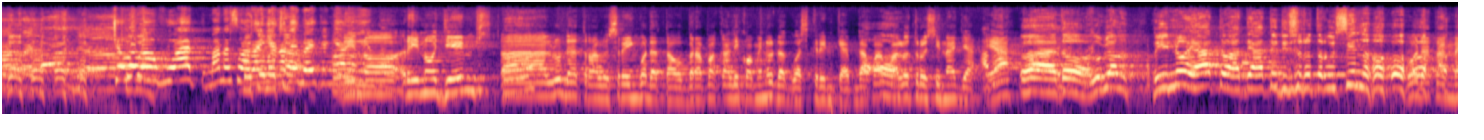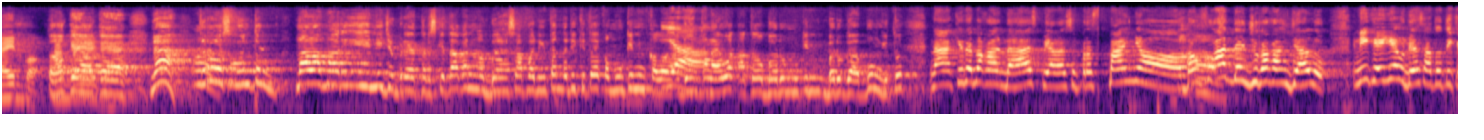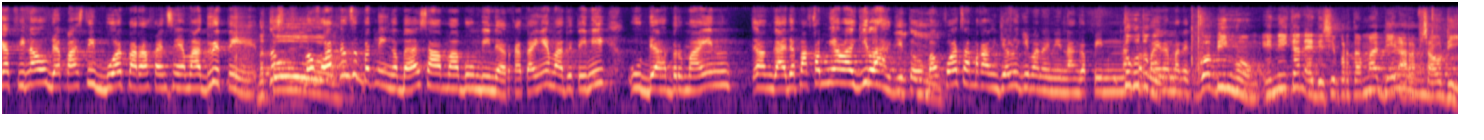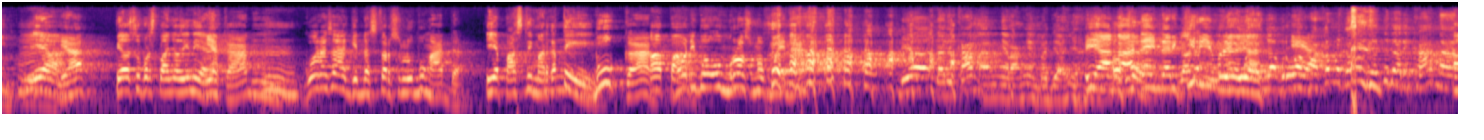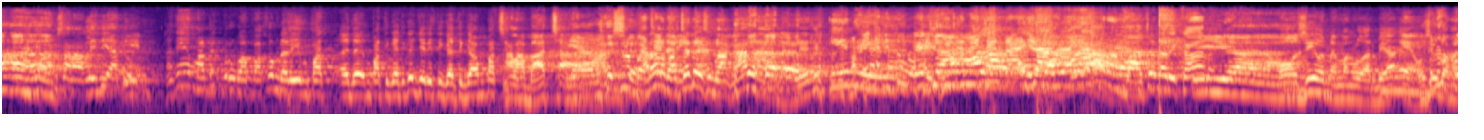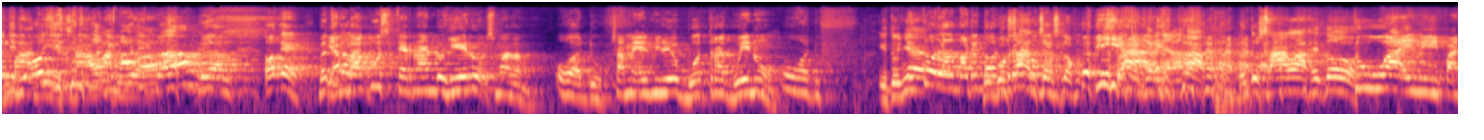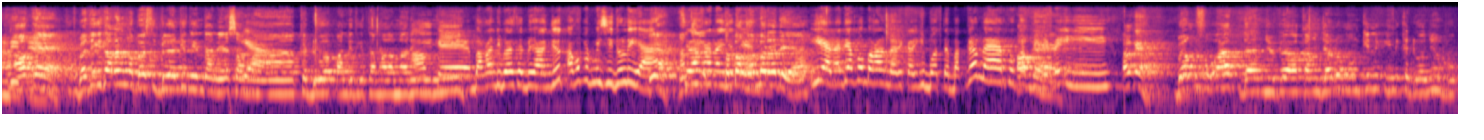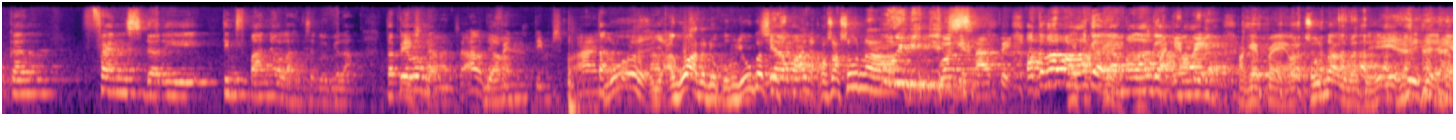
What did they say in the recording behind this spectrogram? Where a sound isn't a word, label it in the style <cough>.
Coba Bang Fuad, mana suaranya Baca-baca. katanya baik yang Rino gitu. Rino James, eh, lu udah terlalu sering, gua udah tahu berapa kali komen lu udah gua screen cap. Gak apa-apa, lu terusin aja ya. Wah tuh, lu bilang Rino ya tuh hati-hati disuruh terusin loh. Gua udah tandain kok. <laughs> Oke oke. Nah terus untung malam hari ini Jebreters kita akan ngebahas apa nih Tan tadi kita mungkin kalau Iya. ada yang kelewat atau baru mungkin baru gabung gitu. Nah, kita bakalan bahas Piala Super Spanyol. Bang Fuad dan juga Kang Jalu. Ini kayaknya udah satu tiket final udah pasti buat para fansnya Madrid nih. Betul. Terus Bang Fuad kan sempet nih ngebahas sama Bung Binder. Katanya Madrid ini udah bermain eh, nggak ada pakemnya lagi lah gitu. Bang Fuad sama Kang Jalu gimana nih nanggepin Tunggu permainan Madrid? Gue bingung. Ini kan edisi pertama di Arab Saudi. Iya. Ya. Piala Super Spanyol ini ya. Iya kan? Gua rasa agenda terselubung ada. Iya pasti marketing. Bukan. Apa? Mau dibawa umroh semua pemainnya. <laughs> Dia dari kanan nyerangnya bajanya. iya, nggak ada yang dari kiri mereka. Iya, Nggak berubah Iya. pakem dia tuh dari kanan. Ah, ah, ah. salah lihat tuh. Katanya Madrid berubah pakem dari 4 eh, dari 4-3-3 jadi 3-3-4 salah baca. Iya, lu baca Karena dari baca dari sebelah kanan. <laughs> Tuh kiri. Eh jangan. Iya, Iya. orang baca dari kanan. Iya. Ozil memang luar biasa. Eh, Ozil udah jadi Ozil di. Bang? Oke, berarti Yang bagus Fernando Hierro semalam Waduh. sama Emilio Butragueno. Waduh. Itunya Itu Real Madrid tahun Hugo berapa, Sanchez dong. <laughs> Iya. <laughs> Itu salah itu. Tua ini panditnya. Oke, berarti kita akan ngebahas lebih lanjut Intan ya sama Iya. kedua pandit kita malam hari Oke, ini. bakal dibahas lebih lanjut. Aku permisi dulu ya. Nanti Silakan tebak lanjutin. gambar ada ya? Iya, nanti aku bakal balik lagi buat tebak gambar tetap di Oke. GPI. Oke, Bang Fuad dan juga Kang Jalu mungkin ini keduanya bukan fans dari tim Spanyol lah bisa gue bilang. Tapi Eh, lo jangan salah, Jangan. fan tim Spanyol. Gue ya gue ada dukung juga tim Siapa? Spanyol. Osasuna. Wih. Gua Getafe. Atau nggak Malaga ya, Malaga. Pakai P. Pakai P. Oh, Sunda lu berarti. Iya.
